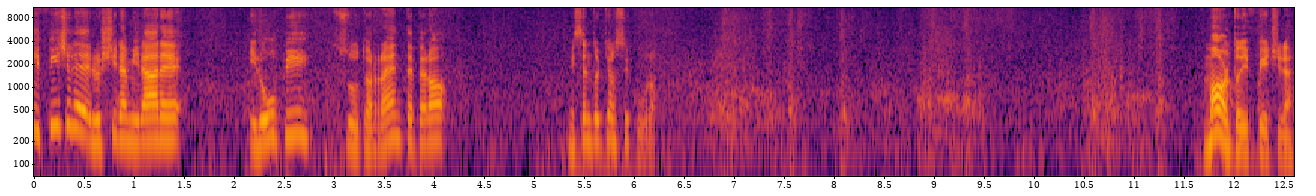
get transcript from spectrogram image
Difficile riuscire a mirare i lupi su torrente, però mi sento più al sicuro. Molto difficile.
